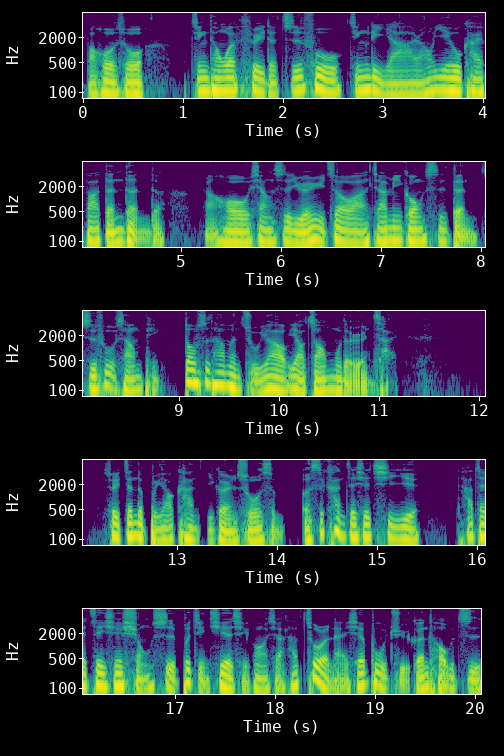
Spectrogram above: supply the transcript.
包括说精通 Web Three 的支付经理啊，然后业务开发等等的，然后像是元宇宙啊、加密公司等支付商品，都是他们主要要招募的人才。所以真的不要看一个人说什么。而是看这些企业，它在这些熊市不景气的情况下，它做了哪一些布局跟投资，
